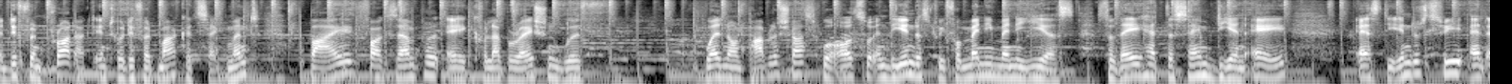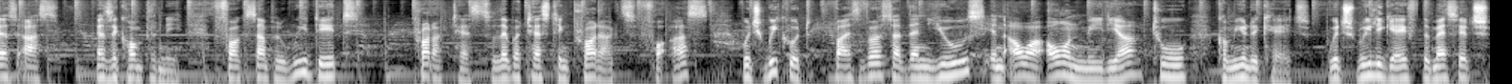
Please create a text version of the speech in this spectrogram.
a different product into a different market segment by, for example, a collaboration with well-known publishers who are also in the industry for many, many years. So they had the same DNA as the industry and as us, as a company. For example, we did product tests. So they were testing products for us, which we could vice versa then use in our own media to communicate, which really gave the message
